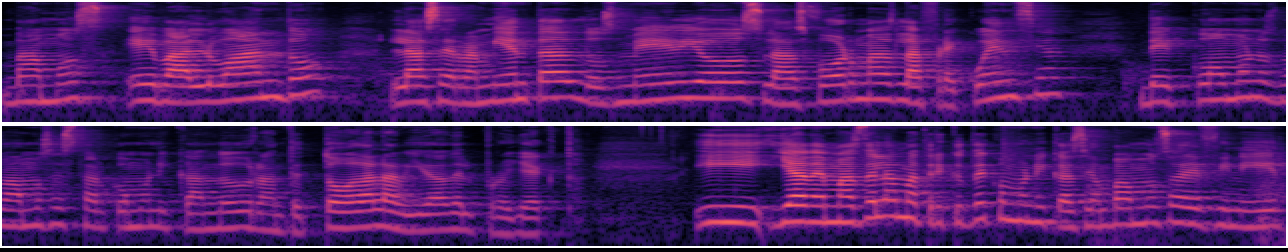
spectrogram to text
vamos evaluando las herramientas, los medios, las formas, la frecuencia de cómo nos vamos a estar comunicando durante toda la vida del proyecto. Y, además de la matriz de comunicación vamos a definir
